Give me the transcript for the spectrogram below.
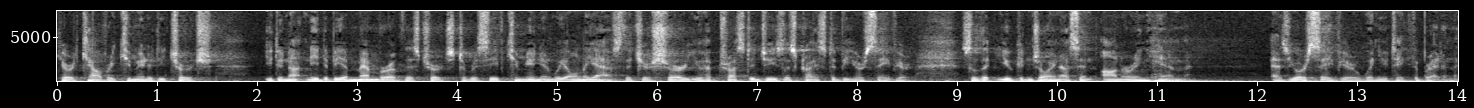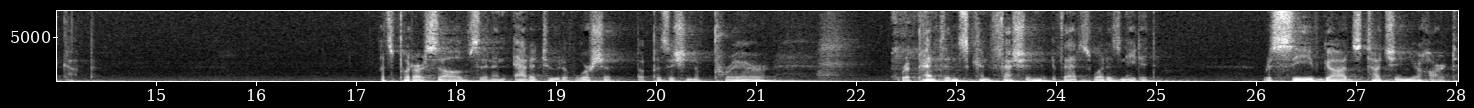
Here at Calvary Community Church, you do not need to be a member of this church to receive communion. We only ask that you're sure you have trusted Jesus Christ to be your Savior so that you can join us in honoring Him as your Savior when you take the bread and the cup. Let's put ourselves in an attitude of worship, a position of prayer repentance, confession, if that is what is needed. Receive God's touch in your heart.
